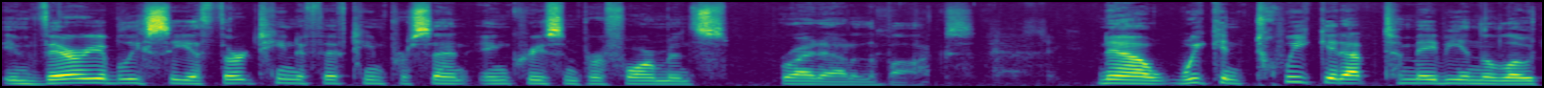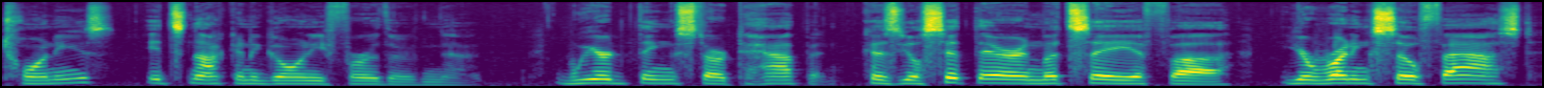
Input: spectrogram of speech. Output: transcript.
invariably see a 13 to 15% increase in performance right out of the box. Now, we can tweak it up to maybe in the low 20s. It's not going to go any further than that. Weird things start to happen because you'll sit there and let's say if uh, you're running so fast,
